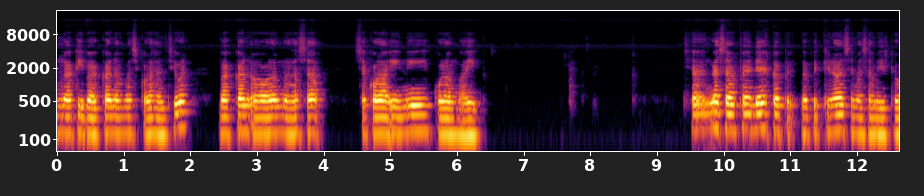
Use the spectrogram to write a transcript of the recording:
mengakibatkan nama sekolah hancur, bahkan orang merasa sekolah ini kurang baik. Jangan sampai deh kepikiran semacam itu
